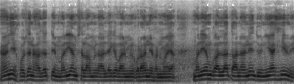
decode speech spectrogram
ہاں جی حسن حضرت مریم سلام اللہ علیہ کے بارے میں قرآن نے فرمایا، مریم کو اللہ تعالیٰ نے دنیا ہی میں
